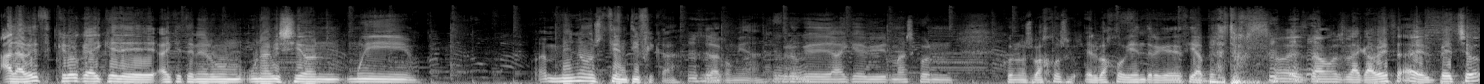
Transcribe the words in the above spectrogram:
a la vez creo que hay que, hay que tener un- una visión muy menos científica de la comida. Yo creo que hay que vivir más con, con los bajos, el bajo vientre que decía Platón. ¿no? Estamos la cabeza, el pecho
